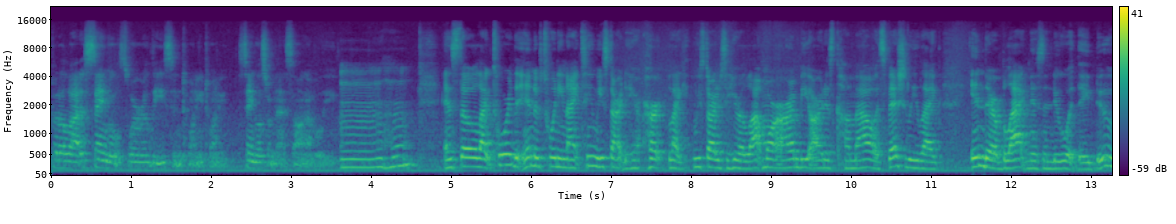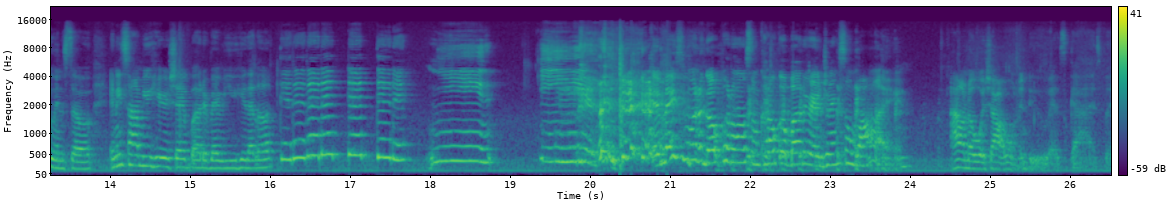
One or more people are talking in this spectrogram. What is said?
But a lot of singles were released in 2020. Singles from that song, I believe. Mm-hmm. And so, like toward the end of 2019, we started to hear, like we started to hear a lot more R&B artists come out, especially like in their blackness and do what they do. And so, anytime you hear Shea Butter, baby, you hear that little. it makes me want to go put on some cocoa butter and drink some wine. I don't know what y'all want to do as guys, but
